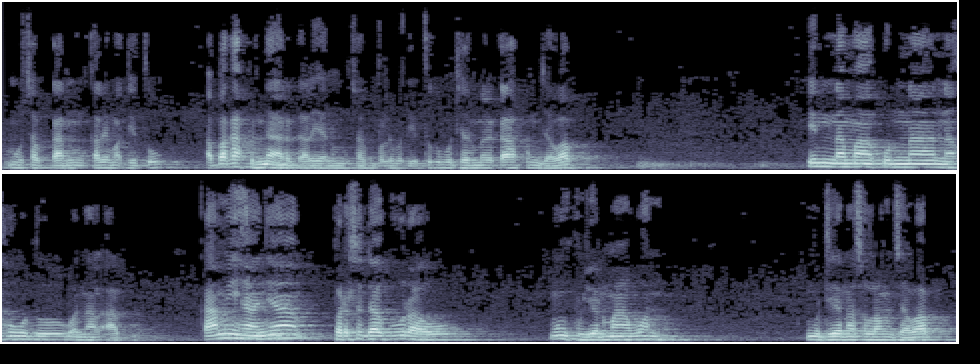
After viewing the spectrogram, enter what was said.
mengucapkan kalimat itu? Apakah benar kalian mengucapkan kalimat itu?" Kemudian mereka menjawab, "Innama kunna nahudu wa nal'ab." Kami hanya bersedekah gurau, mengguyon mawon. Kemudian Rasulullah menjawab,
